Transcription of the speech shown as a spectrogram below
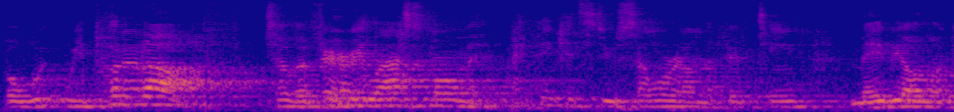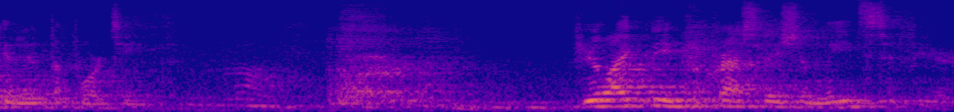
but we put it off till the very last moment. I think it's due somewhere around the 15th. Maybe I'll look at it at the 14th. If you're like me, procrastination leads to fear.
